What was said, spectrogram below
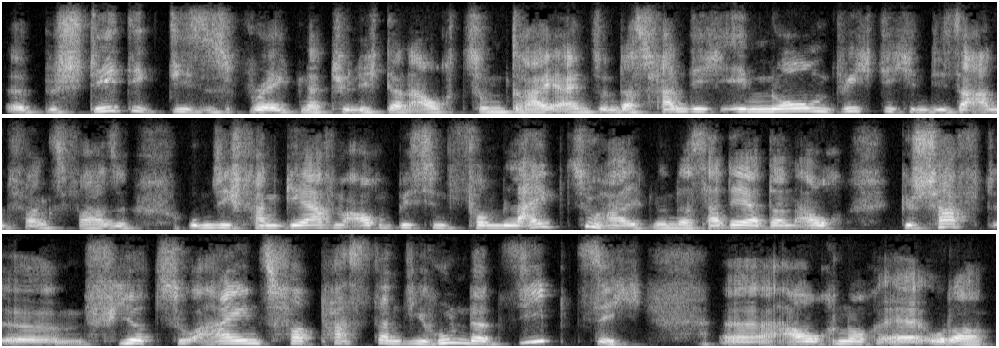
äh, bestätigt dieses Break natürlich dann auch zum 3-1. Und das fand ich enorm wichtig in dieser Anfangsphase, um sich van Gerven auch ein bisschen vom Leib zu halten. Und das hat er ja dann auch geschafft. Äh, 4 zu 1, verpasst dann die 170 äh, auch noch, äh, oder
